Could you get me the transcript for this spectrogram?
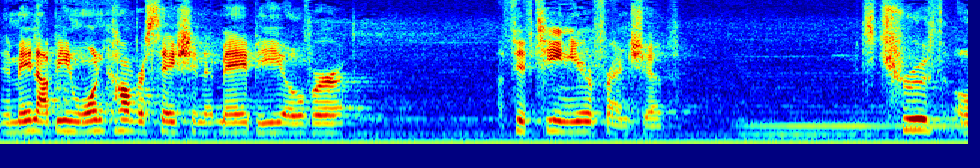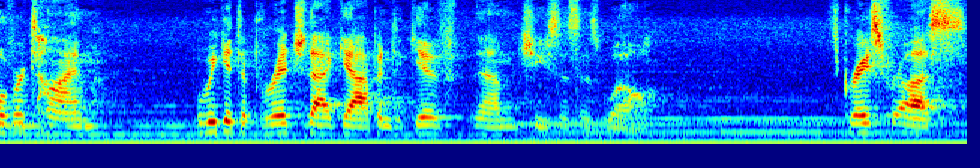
It may not be in one conversation, it may be over a 15 year friendship. It's truth over time. But we get to bridge that gap and to give them Jesus as well. Grace for us,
